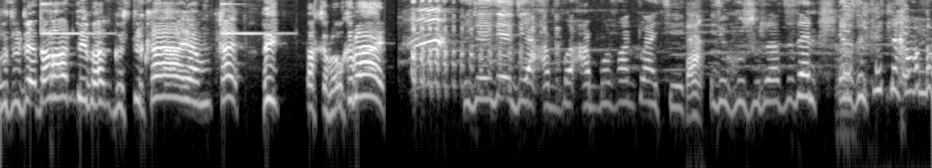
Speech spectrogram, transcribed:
হুজুরে দাওয়াত দিবার গুস্তু খাই আম খাই হেই পাকা বাবু ভাই এই যে এই যে এই যে আব্বা আব্বা পাগলা আছে এই যে হুজুরা আছে দেন এরা যে পিঠা খাওয়ার না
